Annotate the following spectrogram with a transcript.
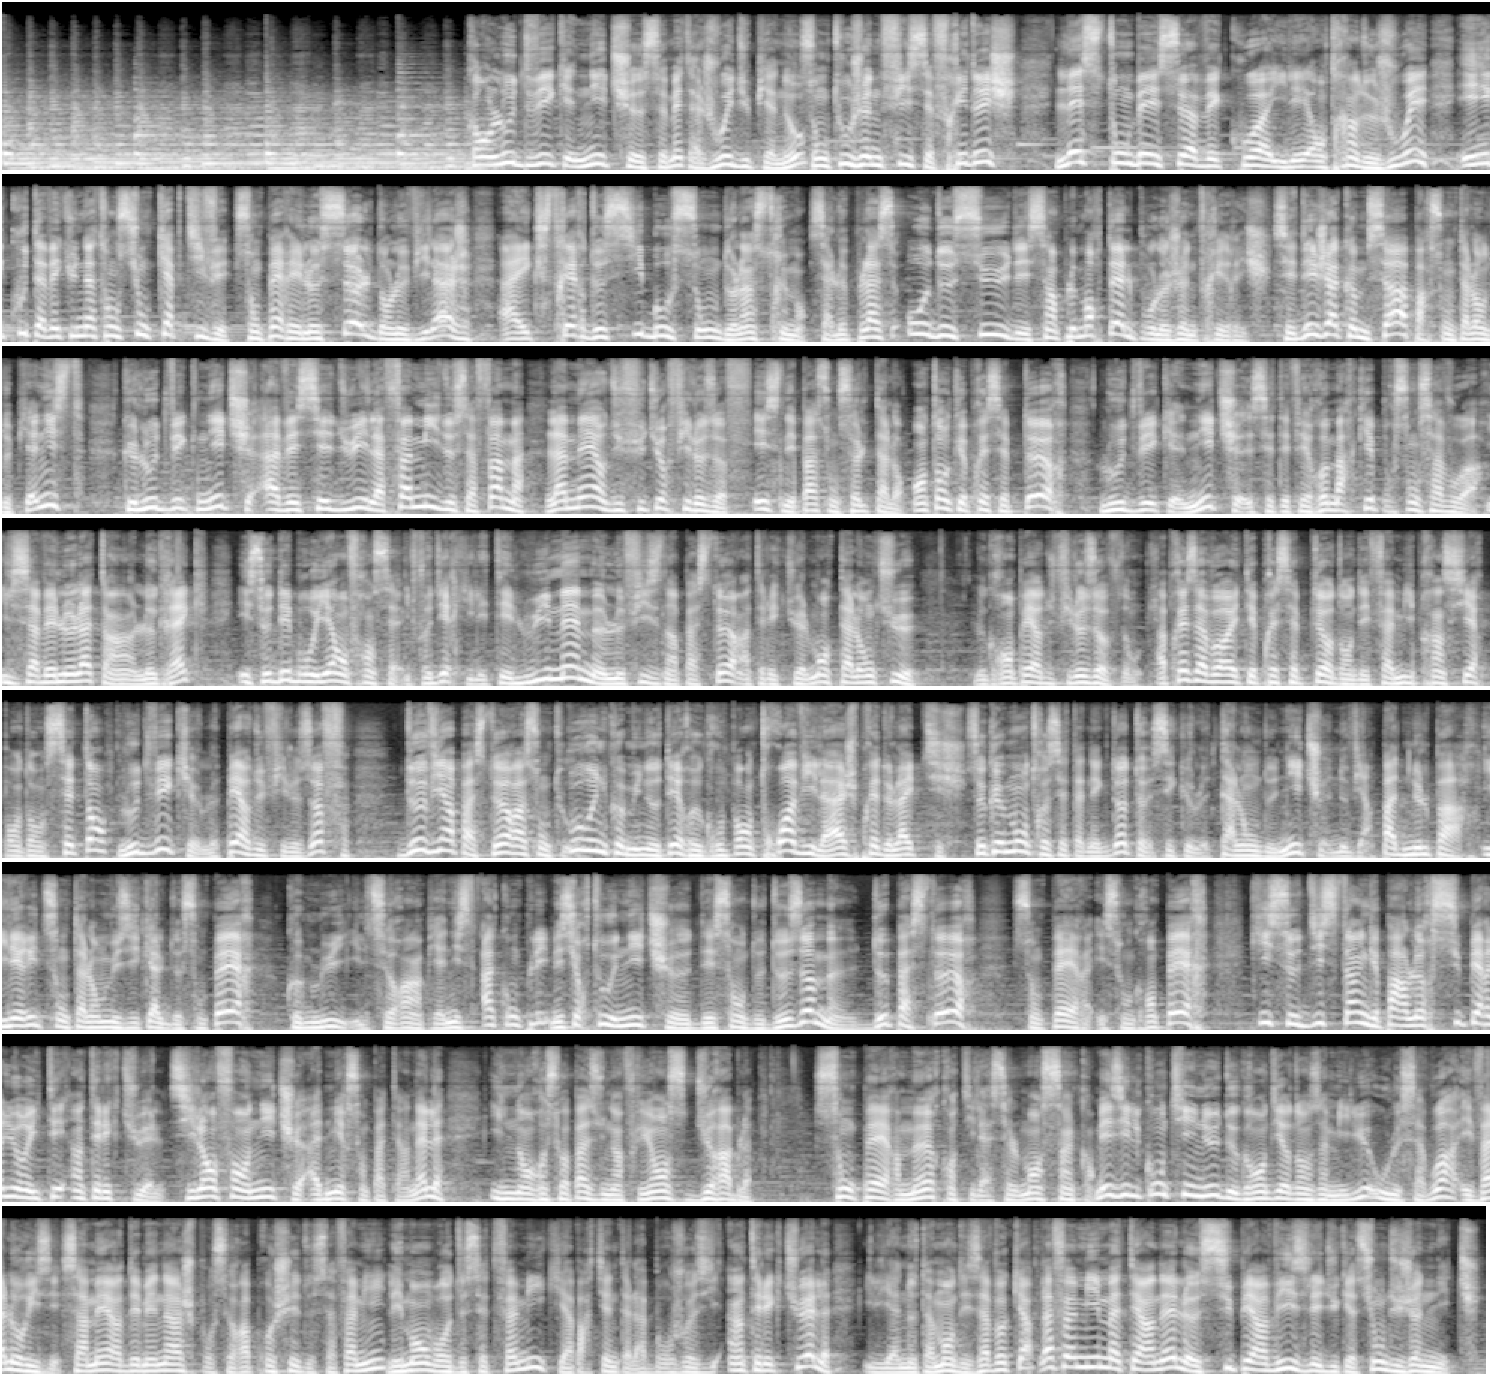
Quand Ludwig Nietzsche se met à jouer du piano, son tout jeune fils Friedrich laisse tomber ce avec quoi il est en train de jouer et écoute avec une attention captivée. Son père est le seul dans le village à extraire de si beaux sons de l'instrument. Ça le place au-dessus des simples mortels pour le jeune Friedrich. C'est déjà comme ça, par son talent de pianiste, que Ludwig Nietzsche avait séduit la famille de sa femme, la mère du futur philosophe. Et ce n'est pas son seul talent. En tant que précepteur, Ludwig Nietzsche s'était fait remarquer pour son savoir. Il savait le latin, le grec et se débrouillait en français. Il faut dire qu'il était lui-même le fils d'un pasteur intellectuellement talentueux le grand-père du philosophe donc. Après avoir été précepteur dans des familles princières pendant 7 ans, Ludwig, le père du philosophe, devient pasteur à son tour, pour une communauté regroupant trois villages près de Leipzig. Ce que montre cette anecdote, c'est que le talent de Nietzsche ne vient pas de nulle part. Il hérite son talent musical de son père, comme lui il sera un pianiste accompli, mais surtout Nietzsche descend de deux hommes, deux pasteurs, son père et son grand-père, qui se distinguent par leur supériorité intellectuelle. Si l'enfant Nietzsche admire son paternel, il n'en reçoit pas une influence durable. Son père meurt quand il a seulement 5 ans. Mais il continue de grandir dans un milieu où le savoir est valorisé. Sa mère déménage pour se rapprocher de sa famille. Les membres de cette famille, qui appartiennent à la bourgeoisie intellectuelle, il y a notamment des avocats, la famille maternelle supervise l'éducation du jeune Nietzsche.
